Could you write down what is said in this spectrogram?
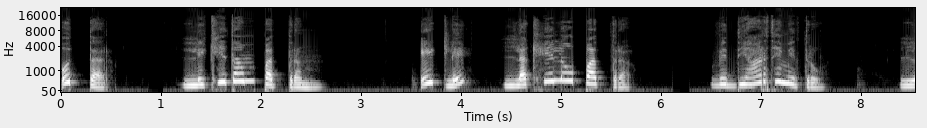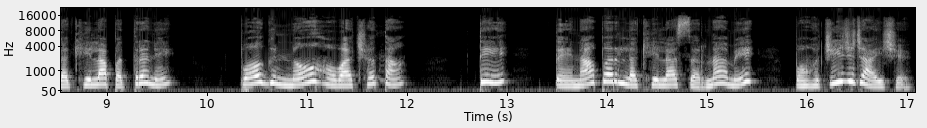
ઉત્તર. લિખિતમ પત્રમ. એટલે લખેલો પત્ર. વિદ્યાર્થી મિત્રો, લખેલા પત્રને પગ ન હોવા છતાં તે તેના પર લખેલા સરનામે પહોંચી જ જાય છે.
